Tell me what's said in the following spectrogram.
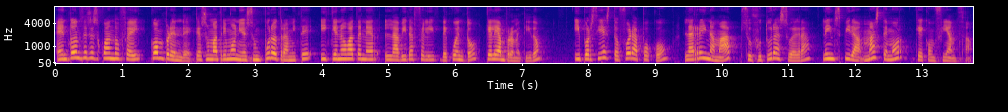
entonces es cuando Faye comprende que su matrimonio es un puro trámite y que no va a tener la vida feliz de cuento que le han prometido. Y por si esto fuera poco, la reina Map, su futura suegra, le inspira más temor que confianza.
